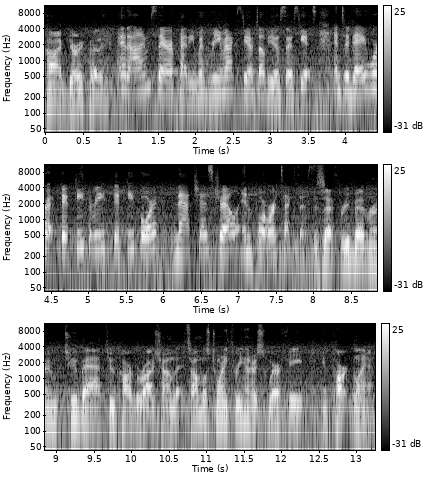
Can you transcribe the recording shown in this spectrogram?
Hi, I'm Gary Petty. And I'm Sarah Petty with REMAX DFW Associates. And today we're at 5354 Natchez Trail in Fort Worth, Texas. This is a three bedroom, two bath, two car garage home. It's almost 2,300 square feet in Park Glen.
